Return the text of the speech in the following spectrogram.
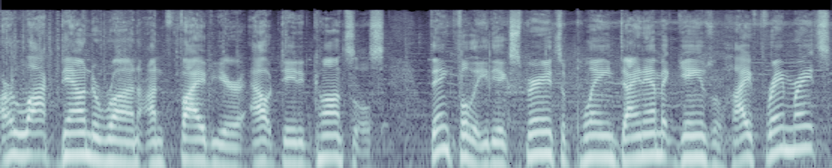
are locked down to run on five year outdated consoles. Thankfully, the experience of playing dynamic games with high frame rates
